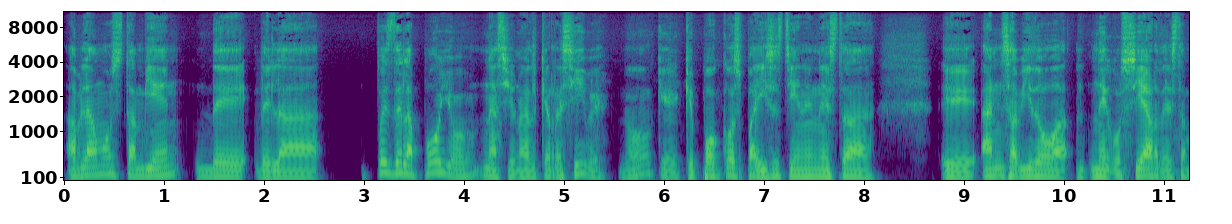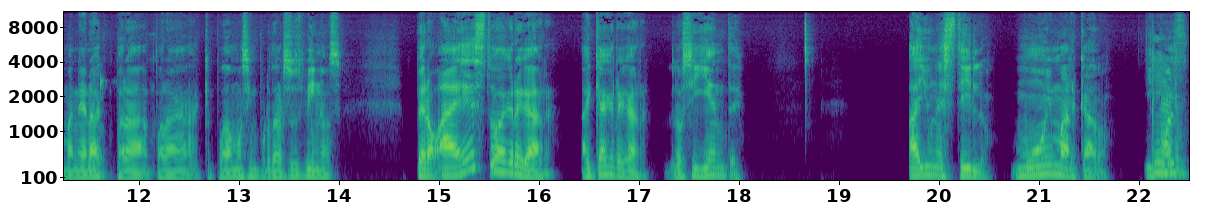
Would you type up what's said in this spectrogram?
Hablamos también de, de la pues del apoyo nacional que recibe, ¿no? Que, pocos países tienen esta, eh, han sabido ah, negociar de esta manera para, para que podamos importar sus vinos. Pero a esto agregar, hay que agregar lo siguiente. Hay un estilo muy marcado. Y Claro. cuál-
